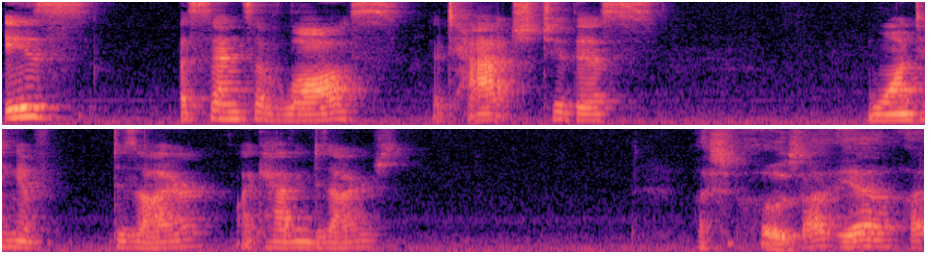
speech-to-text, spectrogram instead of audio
is a sense of loss attached to this wanting of desire, like having desires? I suppose. I, yeah, I,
